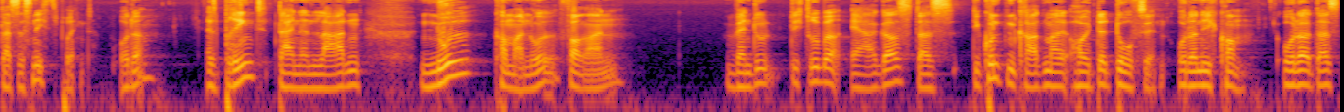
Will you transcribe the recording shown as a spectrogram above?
dass es nichts bringt, oder? Es bringt deinen Laden 0,0 voran, wenn du dich drüber ärgerst, dass die Kunden gerade mal heute doof sind oder nicht kommen. Oder dass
